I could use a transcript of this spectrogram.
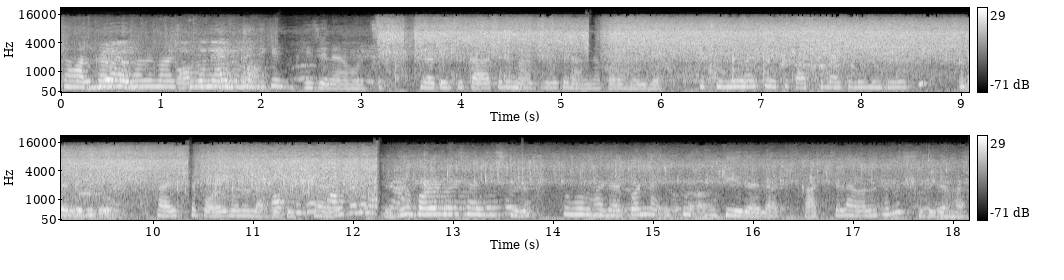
তো হালকা হালকাভাবে মাছগুলোকে একটু এদিকে ভেজে নেওয়া হচ্ছে, যাতে একটু তাড়াতাড়ি মাছগুলোকে রান্না করা হয়ে যায়। তো চিংড়ি মাছে একটু কাঠি লাচি লেগে দিয়েছি। সাইজটা বড় বড় লাগে দেখতে যদিও বড় বড় সাইজ ছিল ভাজার পর না একটু উঠিয়ে যায় লাগ কাঠটা লাগানো থাকলে সুবিধা হয়।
